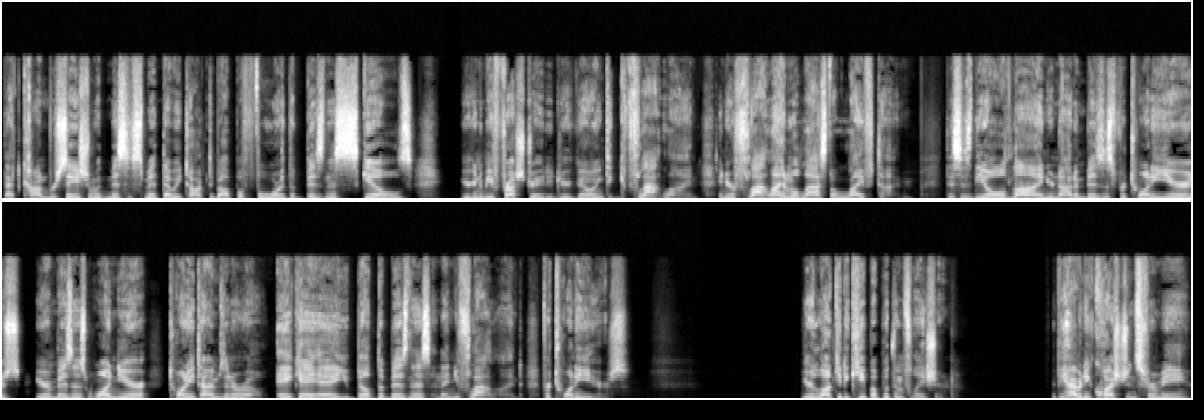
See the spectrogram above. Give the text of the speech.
that conversation with Mrs. Smith that we talked about before, the business skills, you're going to be frustrated. You're going to flatline, and your flatline will last a lifetime. This is the old line you're not in business for 20 years, you're in business one year, 20 times in a row. AKA, you built the business and then you flatlined for 20 years. You're lucky to keep up with inflation. If you have any questions for me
